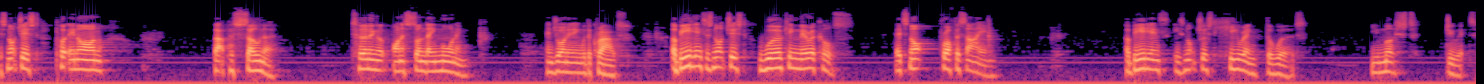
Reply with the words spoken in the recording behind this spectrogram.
it's not just putting on that persona, turning up on a Sunday morning and joining in with the crowd. Obedience is not just working miracles, it's not prophesying. Obedience is not just hearing the word, you must do it.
